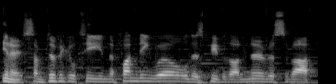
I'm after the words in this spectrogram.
you know some difficulty in the funding world. There's people that are nervous about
